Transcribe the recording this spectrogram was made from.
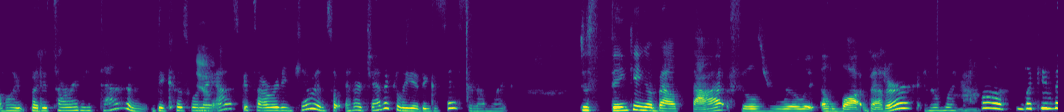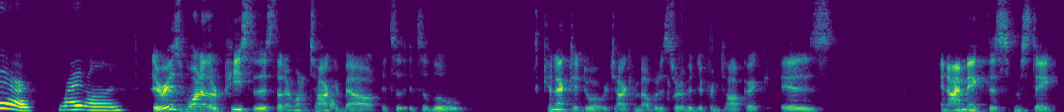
I'm like, but it's already done because when I ask, it's already given. So energetically, it exists, and I'm like, just thinking about that feels really a lot better. And I'm like, Mhm. huh, looky there, right on. There is one other piece to this that I want to talk about. It's a, it's a little connected to what we're talking about, but it's sort of a different topic. Is and I make this mistake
